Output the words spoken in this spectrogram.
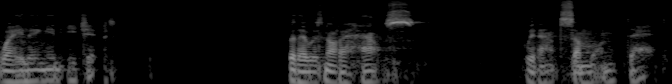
wailing in Egypt, for there was not a house without someone dead.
